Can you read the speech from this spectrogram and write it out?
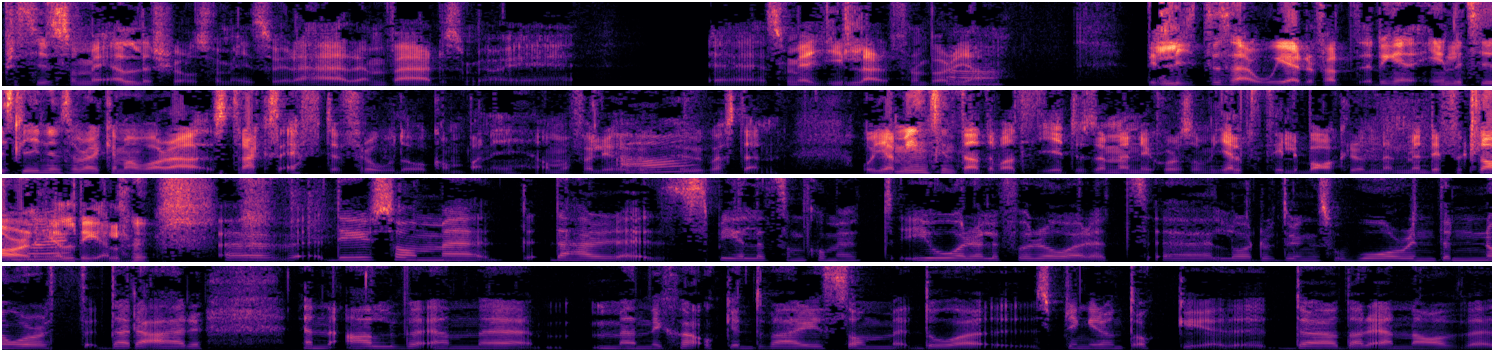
precis som med Elder Scrolls för mig så är det här en värld som jag är eh, som jag gillar från början. Ja. Det är lite så här weird för att enligt tidslinjen så verkar man vara strax efter Frodo och kompani om man följer ja. huvudkvästen. Och jag minns inte att det var 10 000 människor som hjälpte till i bakgrunden men det förklarar Nej. en hel del. Eh, det är ju som eh, det här spelet som kom ut i år eller förra året, eh, Lord of the Rings War in the North där det är en alv, en människa och en dvärg som då springer runt och dödar en av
